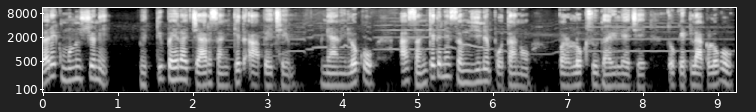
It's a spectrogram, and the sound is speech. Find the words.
દરેક મનુષ્યને મૃત્યુ પહેલાં ચાર સંકેત આપે છે. જ્ઞાની લોકો આ સંકેતને સમજીને પોતાનો પરલોક સુધારી લે છે. તો કેટલાક લોકો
